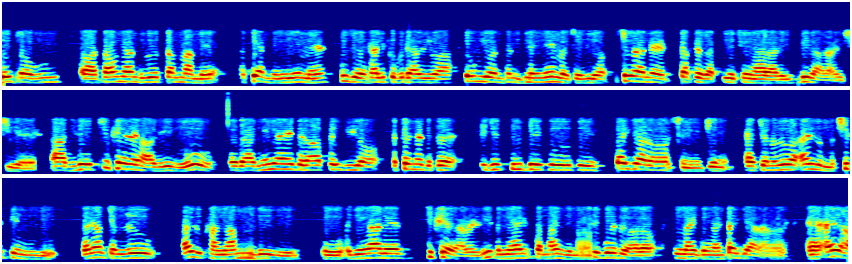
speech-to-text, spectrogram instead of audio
လုပ်တော့ဘူးအာတောင်းချမ်းသူတို့တတ်မှတ်မယ်အပြတ်နေနေမယ်ခုဆိုဟယ်လီကော်ပတာတွေပါတုံးပြီးတော့နေနေမယ်ဆိုပြီးတော့ဆိုရတဲ့တပ်ဖက်ကပြင်ဆင်လာတာတွေပြည်လာတာရှိတယ်အာဒီလိုဖြစ်ခဲ့တဲ့ဟာလေးကိုဒါငင်းချမ်းရေးတကားပိတ်ပြီးတော့တစ်ဖက်နဲ့တစ်ဖက်ဒီတူတေကိုဒီတိုက်ကြတော့ဆိုရင်အဲကျွန်တော်တို့ကအဲ့လိုမဖြစ်တင်ဘူးလို့ဒါကြောင့်ကျွန်တော်တို့ အဲ့လိုခံစားမှုတွေဟိုအရင်ကလည်းဖြစ်ခဲ့တာပဲလေတမိုင်းတမိုင်းကမှာဖြစ်ပွဲတွေကတော့ဒီနိုင်ကုန်တိုက်ကြတာပဲအဲအဲ့ဒါ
